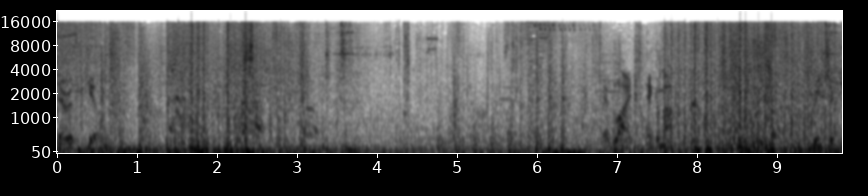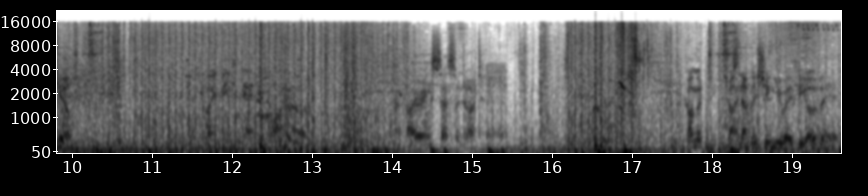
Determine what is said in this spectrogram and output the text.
Seraph kill. They're blind. Take them out. Breach a kill. UAV standing by. Firing sensor dart. Come at me, China. Establishing UAV overhead.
